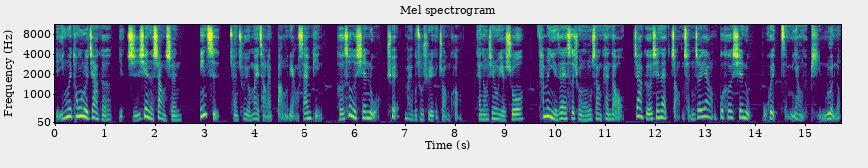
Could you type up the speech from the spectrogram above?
也因为通路的价格也直线的上升，因此传出有卖场来绑两三瓶合售的鲜乳，却卖不出去的一个状况。台农鲜乳也说，他们也在社群网络上看到价格现在涨成这样，不喝鲜乳不会怎么样的评论哦。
